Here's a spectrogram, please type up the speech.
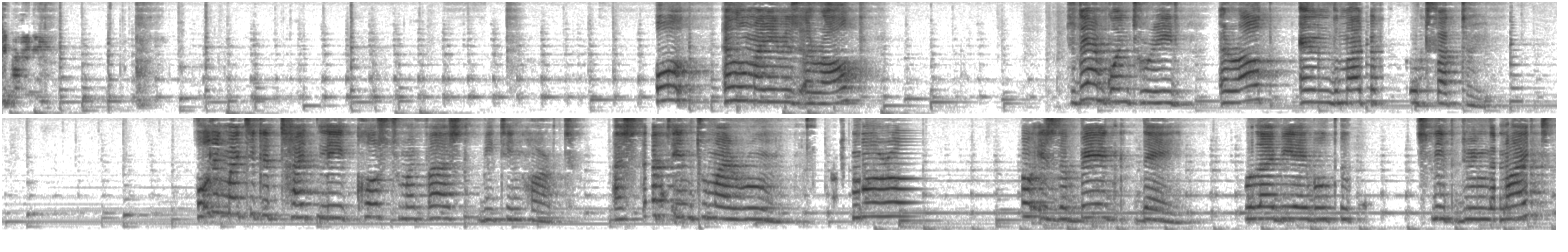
Oh, hello, my name is Eralp. Today I'm going to read Eralp and the Magic Fruit Factory. Holding my ticket tightly close to my fast beating heart, I stepped into my room. Tomorrow is the big day. Will I be able to sleep during the night?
